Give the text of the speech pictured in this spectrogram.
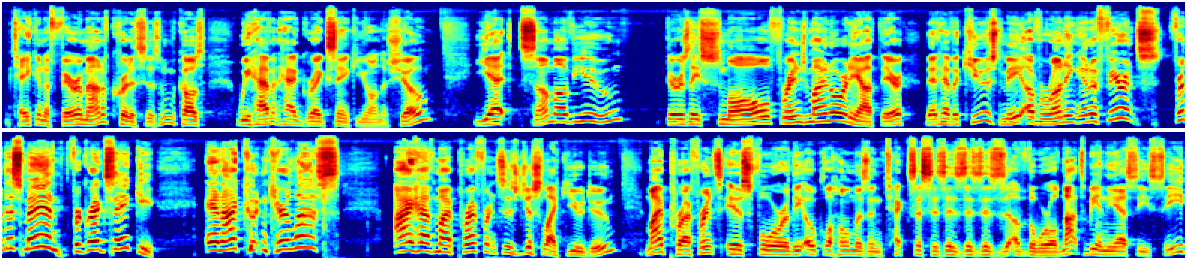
and taken a fair amount of criticism because we haven't had Greg Sankey on the show. Yet some of you there is a small fringe minority out there that have accused me of running interference for this man, for Greg Sankey. And I couldn't care less. I have my preferences just like you do. My preference is for the Oklahomas and Texases of the world not to be in the SEC.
